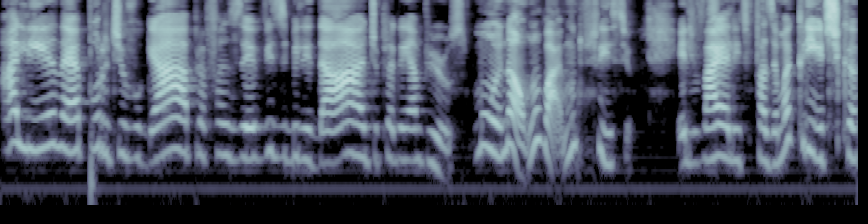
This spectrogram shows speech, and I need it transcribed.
ali, né, por divulgar, para fazer visibilidade, para ganhar views. Não, não vai, muito difícil. Ele vai ali fazer uma crítica,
